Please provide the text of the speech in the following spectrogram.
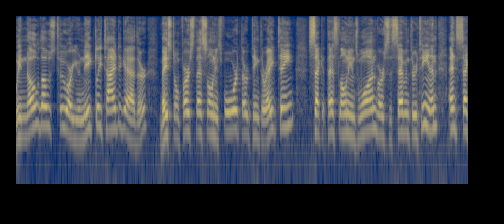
We know those two are uniquely tied together based on 1 Thessalonians 4, 13 through 18, 2 Thessalonians 1, verses 7 through 10, and 2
